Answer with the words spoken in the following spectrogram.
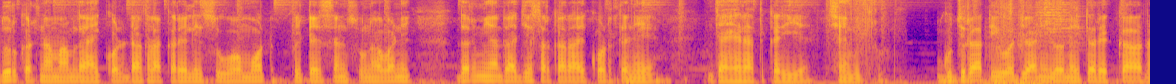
દુર્ઘટના મામલે હાઈકોર્ટ દાખલા કરેલી સુઓ મોટ પિટિશન સુનાવણી દરમિયાન રાજ્ય સરકાર હાઈકોર્ટ તેની જાહેરાત કરી છે મિત્રો. ગુજરાતીઓ જાણી લો નહીતર એકાવન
